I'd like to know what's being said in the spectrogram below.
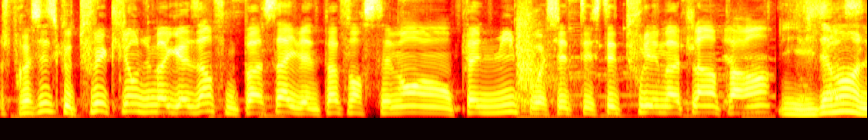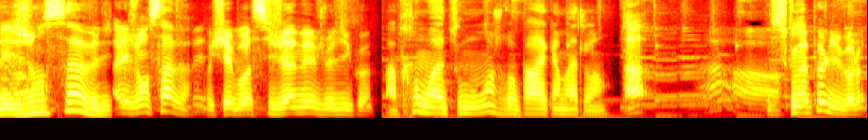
Je précise que tous les clients du magasin font pas ça, ils viennent pas forcément en pleine nuit pour essayer de tester tous les matelas un par un. Évidemment, les gens savent. Ah, les gens savent. Ok, bon, si jamais je le dis quoi. Après, moi, à tout moment, je repars avec un matelas. C'est ce qu'on appelle du vol.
